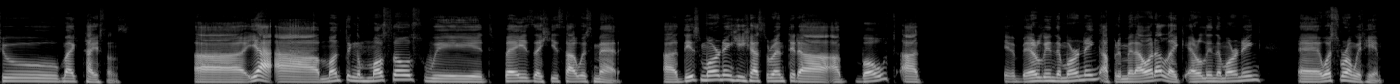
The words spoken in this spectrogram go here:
to Mike Tyson's. Uh, yeah, uh, mounting of muscles with face that he's always mad. Uh, this morning he has rented a, a boat at eh, early in the morning, a primera hora, like early in the morning. Uh, what's wrong with him?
